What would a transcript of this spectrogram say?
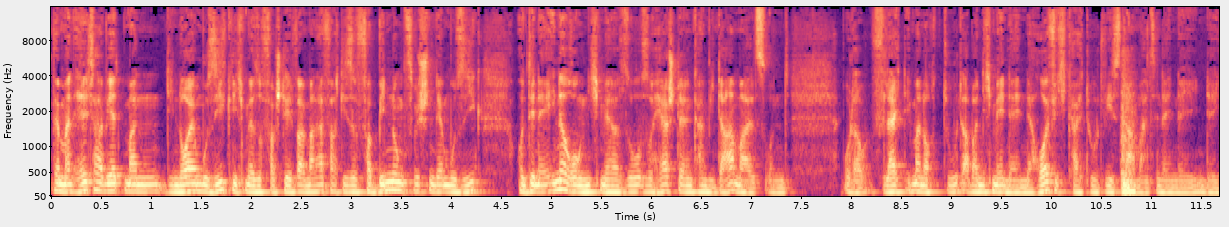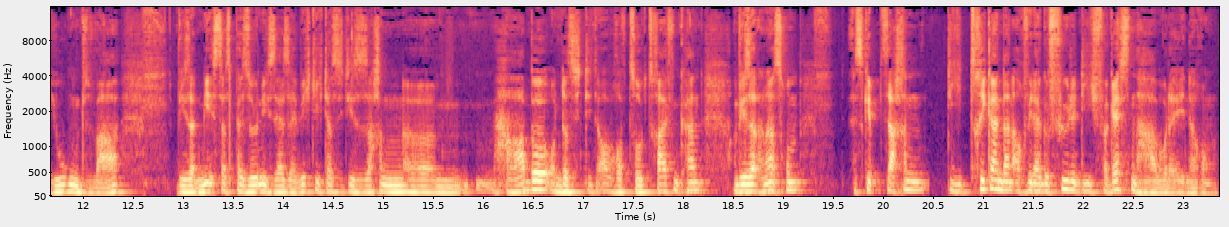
wenn man älter wird, man die neue Musik nicht mehr so versteht, weil man einfach diese Verbindung zwischen der Musik und den Erinnerungen nicht mehr so, so herstellen kann wie damals und oder vielleicht immer noch tut, aber nicht mehr in der, in der Häufigkeit tut, wie es damals in der, in der, in der Jugend war. Wie gesagt, mir ist das persönlich sehr, sehr wichtig, dass ich diese Sachen ähm, habe und dass ich die auch auf zurückgreifen kann. Und wie gesagt, andersrum, es gibt Sachen, die triggern dann auch wieder Gefühle, die ich vergessen habe oder Erinnerungen.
